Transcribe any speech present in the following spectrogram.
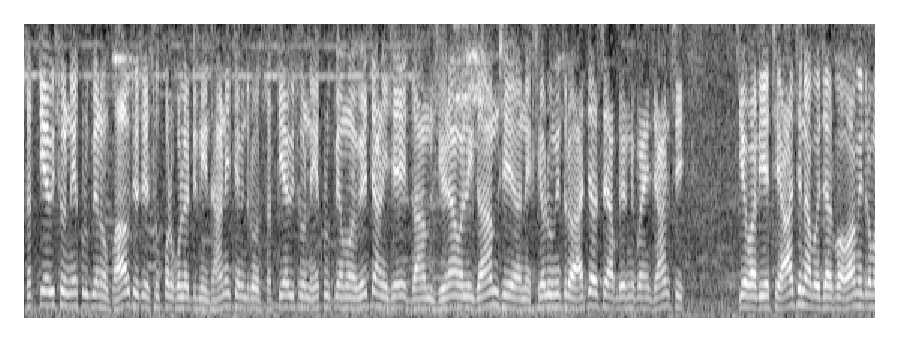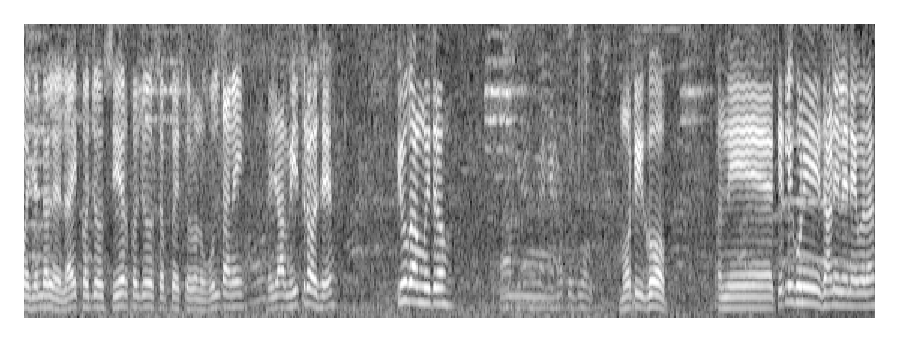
સત્યાવીસો ને એક રૂપિયાનો ભાવ થયો છે સુપર ક્વોલિટીની ધાણી છે મિત્રો. સત્યાવીસો ને એક રૂપિયામાં વેચાણી છે. ગામ ઝીણાવલી ગામ છે અને ખેડૂત મિત્રો હાજર છે. આપણે એમની પાસે જાણશી કેવા રહીએ છીએ આજના બજાર ભાવ. આ મિત્રો મારી ચેનલને લાઇક કરજો શેર કરજો સબસ્ક્રાઈબ કરવાનું ભૂલતા નહીં. આ મિત્રો છે કયું ગામ મિત્રો? મોટી ગોપ. અને કેટલી ગુણી જાણી લઈને આવ્યા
